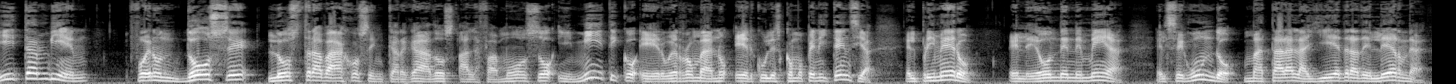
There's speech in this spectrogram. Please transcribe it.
y también fueron doce los trabajos encargados al famoso y mítico héroe romano Hércules como penitencia. El primero, el león de Nemea, el segundo, matar a la hiedra de Lerna.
